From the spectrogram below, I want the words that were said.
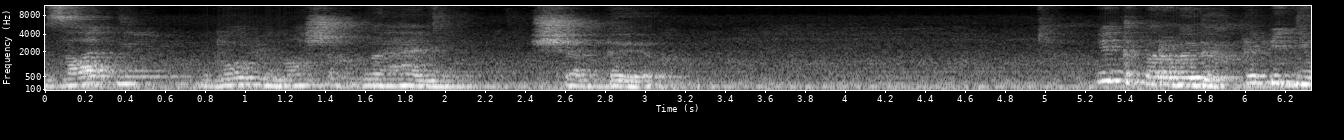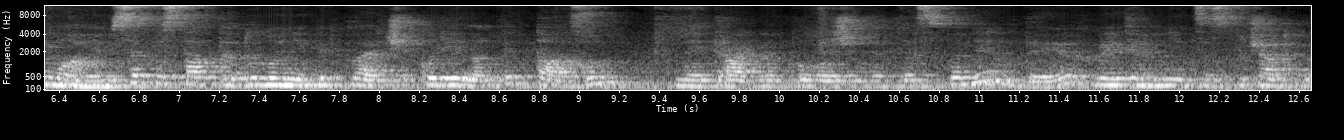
задню долю наших легенів. Ще вдих. І тепер видих, припіднімаємося, поставте долоні під плечі, коліна під тазом, нейтральне положення для спини, вдих. Витягніться спочатку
